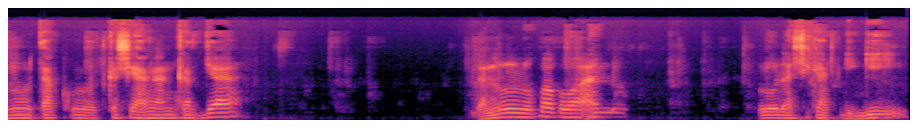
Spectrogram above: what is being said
lo takut kesiangan kerja. Dan lo lupa bawa anduk lu udah sikat gigi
